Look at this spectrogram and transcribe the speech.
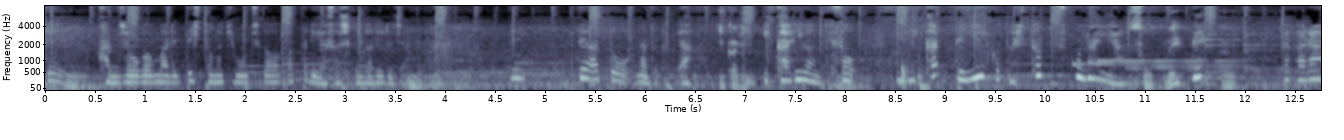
て、うん。感情が生まれて人の気持ちが分かったり優しくなれるじゃ、うんん。でであとなんだっけあ怒り？怒りはそう。怒っていいこと一つもないやん。そうね。ね。うん。だから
